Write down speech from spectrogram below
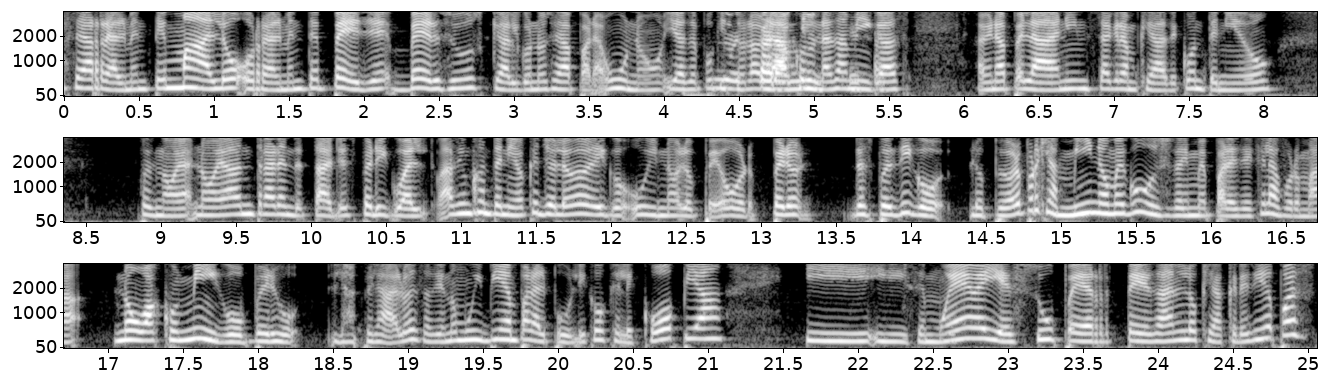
sea realmente malo o realmente pelle versus que algo no sea para uno. Y hace poquito lo hablaba con unas amigas, hay una pelada en Instagram que hace contenido, pues no voy, a, no voy a entrar en detalles, pero igual hace un contenido que yo le veo y digo, uy, no, lo peor, pero después digo, lo peor porque a mí no me gusta y me parece que la forma no va conmigo, pero la pelada lo está haciendo muy bien para el público que le copia y, y se mueve y es súper tesa en lo que ha crecido, pues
